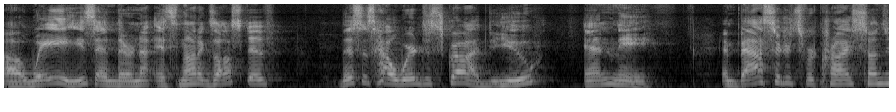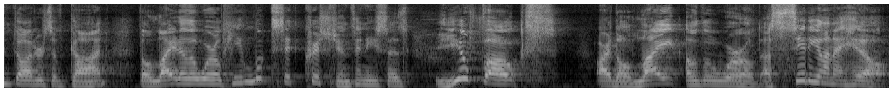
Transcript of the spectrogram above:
uh, ways, and they're not. It's not exhaustive. This is how we're described. You and me, ambassadors for Christ, sons and daughters of God, the light of the world. He looks at Christians and he says, "You folks are the light of the world, a city on a hill."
